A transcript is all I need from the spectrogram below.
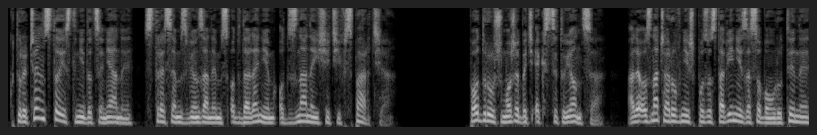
który często jest niedoceniany, stresem związanym z oddaleniem od znanej sieci wsparcia. Podróż może być ekscytująca, ale oznacza również pozostawienie za sobą rutyny,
